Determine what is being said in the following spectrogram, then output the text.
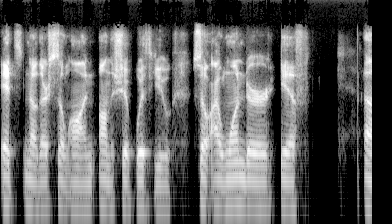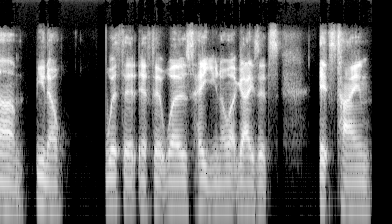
It's no, they're still on on the ship with you. So I wonder if um, you know, with it if it was hey you know what guys it's it's time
